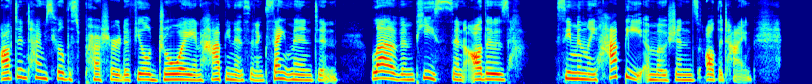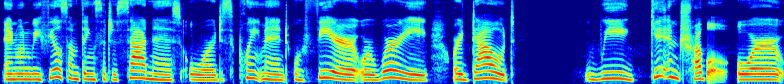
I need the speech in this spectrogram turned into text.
oftentimes feel this pressure to feel joy and happiness and excitement and love and peace and all those seemingly happy emotions all the time. And when we feel something such as sadness or disappointment or fear or worry or doubt, we get in trouble or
